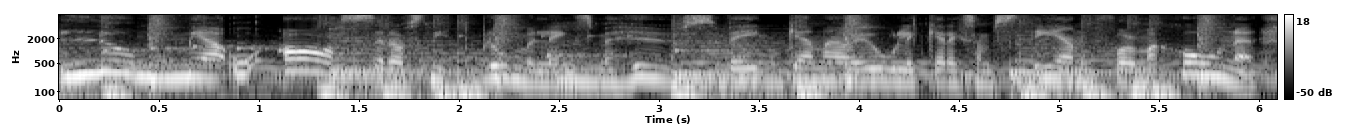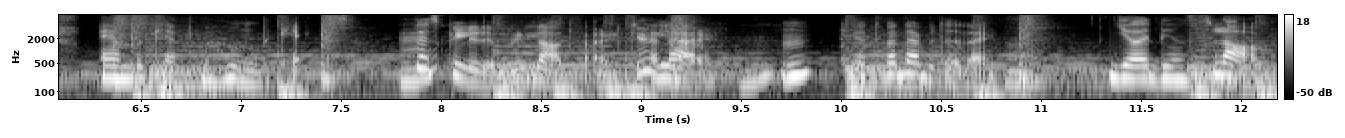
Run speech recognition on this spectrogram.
lummiga oaser av snittblommor längs med husväggarna och i olika liksom, stenformationer. En bukett med hundkex. Det skulle du bli glad för, Gud, eller hur? Mm. Vet du vad det betyder? Jag är din slav.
